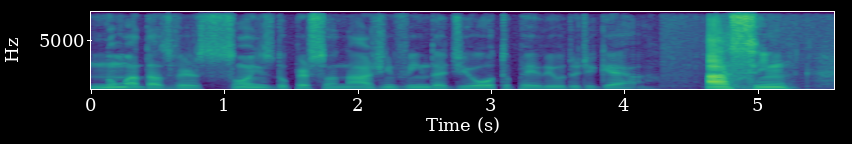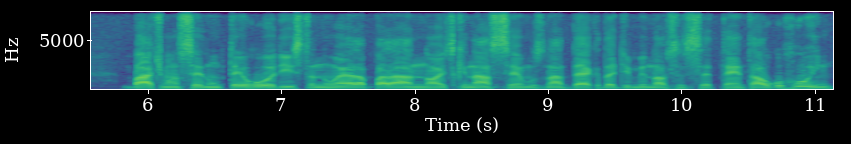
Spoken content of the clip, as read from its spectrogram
numa das versões do personagem vinda de outro período de guerra. Assim, Batman ser um terrorista não era para nós que nascemos na década de 1970 algo ruim.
